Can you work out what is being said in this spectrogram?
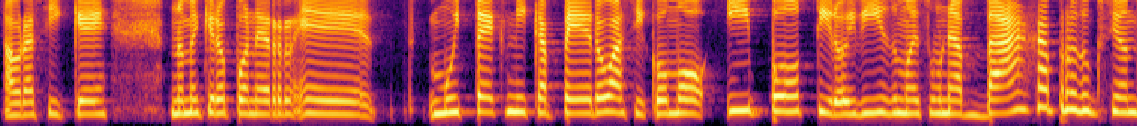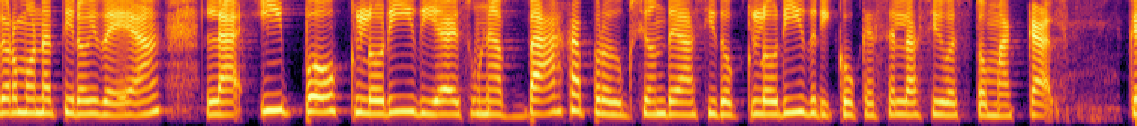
Ahora sí que no me quiero poner eh, muy técnica, pero así como hipotiroidismo es una baja producción de hormona tiroidea, la hipocloridria es una baja producción de ácido clorhídrico, que es el ácido estomacal. ¿Ok?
